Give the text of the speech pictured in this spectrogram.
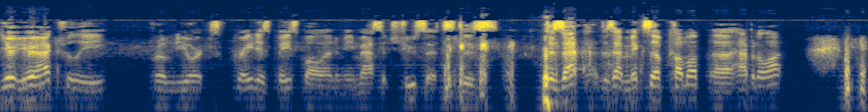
you're you're actually from New York's greatest baseball enemy, Massachusetts. Does does that does that mix up come up uh, happen a lot?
